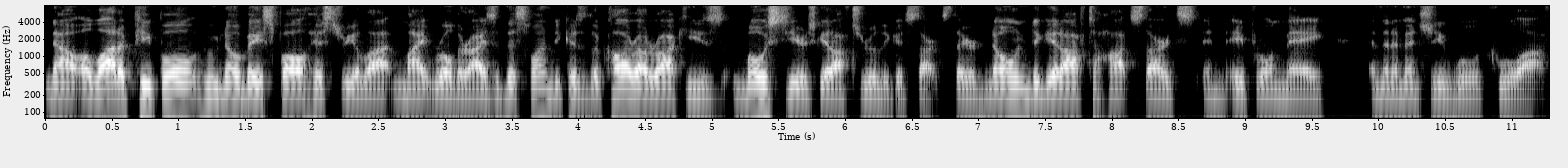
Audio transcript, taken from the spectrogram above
Now, a lot of people who know baseball history a lot might roll their eyes at this one because the Colorado Rockies most years get off to really good starts. They're known to get off to hot starts in April and May, and then eventually will cool off.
